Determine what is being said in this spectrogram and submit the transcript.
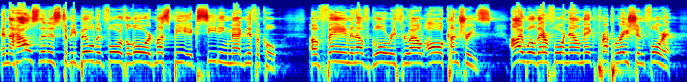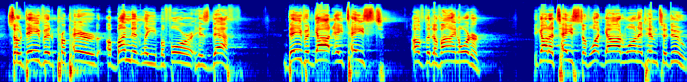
and the house that is to be builded for the Lord must be exceeding magnificent, of fame and of glory throughout all countries. I will therefore now make preparation for it. So David prepared abundantly before his death. David got a taste of the divine order. He got a taste of what God wanted him to do.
